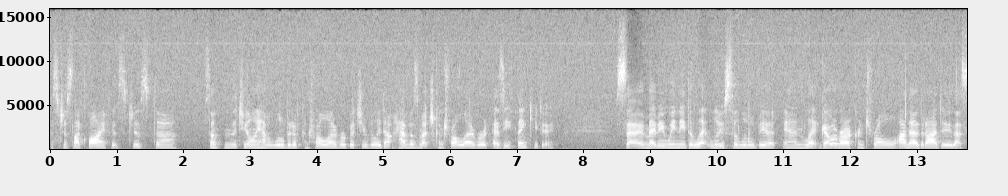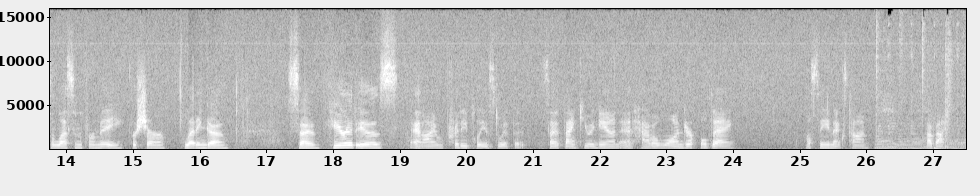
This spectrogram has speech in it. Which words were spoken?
it's just like life. It's just uh, something that you only have a little bit of control over but you really don't have as much control over it as you think you do so maybe we need to let loose a little bit and let go of our control I know that I do that's a lesson for me for sure letting go so here it is, and I'm pretty pleased with it. So thank you again, and have a wonderful day. I'll see you next time. Bye-bye.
